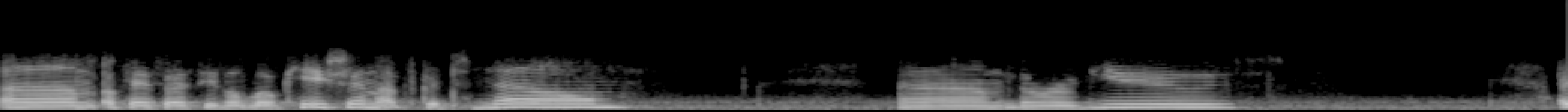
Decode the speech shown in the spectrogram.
Um, okay, so I see the location. That's good to know. Um, the reviews. I,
